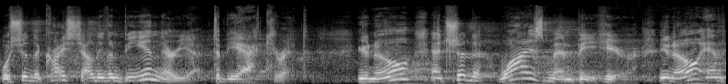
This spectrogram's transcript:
well, should the Christ child even be in there yet to be accurate? You know, and should the wise men be here? You know, and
